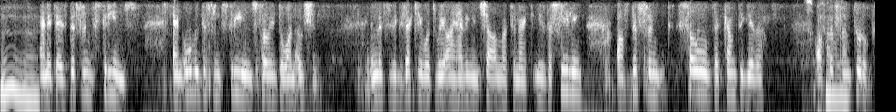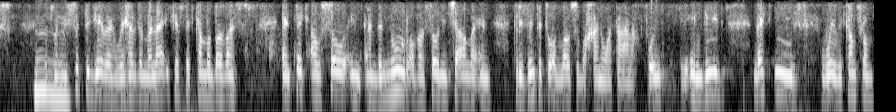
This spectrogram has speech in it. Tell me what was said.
Mm. and it has different streams, and all the different streams flow into one ocean. And this is exactly what we are having, inshallah, tonight, is the feeling of different souls that come together, of different turuqs. But when Mm. we sit together, we have the malaikas that come above us and take our soul in, and the nur of our soul, inshallah, and present it to Allah subhanahu wa ta'ala. For in, indeed, that is where we come from,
